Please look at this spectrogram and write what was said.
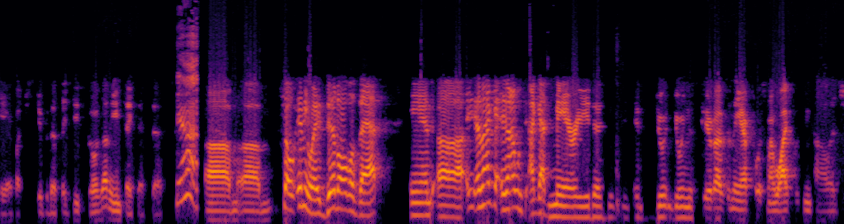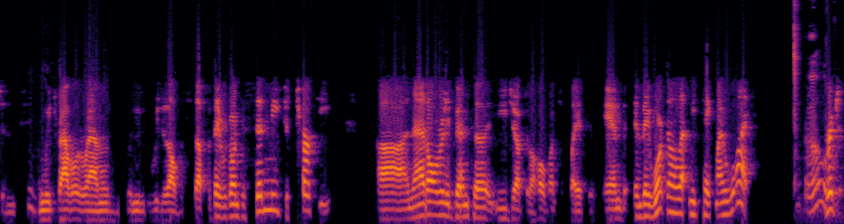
care about your stupid SAT scores. I didn't even take that test. yeah. Um, um, so anyway, did all of that, and uh, and I got and I, was, I got married uh, during, during this period. I was in the Air Force. My wife was in college, and, and we traveled around and we did all this stuff. But they were going to send me to Turkey, uh, and I had already been to Egypt and a whole bunch of places, and and they weren't going to let me take my wife, Oh. Bridget,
